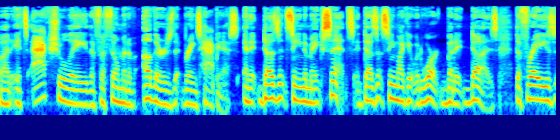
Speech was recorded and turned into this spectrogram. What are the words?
but it's actually the fulfillment of others that brings happiness. And it doesn't seem to make sense. It doesn't seem like it would work, but it does. The phrase,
